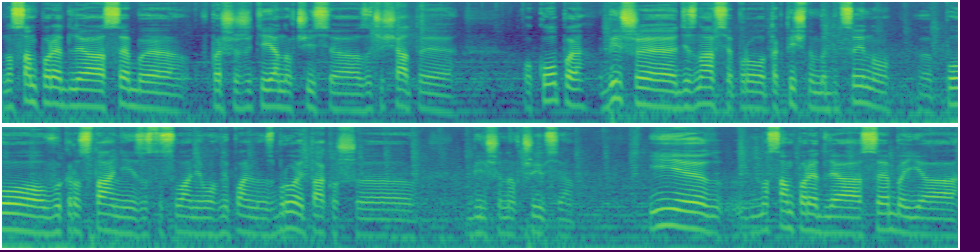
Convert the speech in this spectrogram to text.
Насамперед для себе в перше житті я навчився зачищати окопи. Більше дізнався про тактичну медицину. Е, По використанні і застосуванні вогнепальної зброї також е, більше навчився. І е, насамперед для себе я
